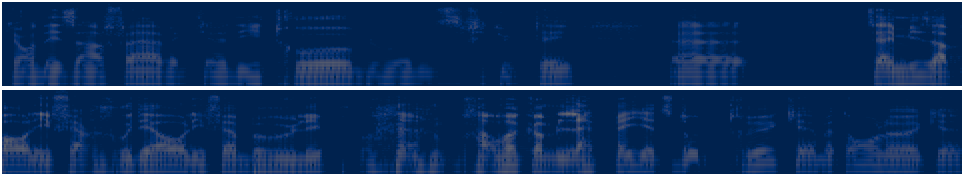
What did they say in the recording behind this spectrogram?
qui ont des enfants avec euh, des troubles ou euh, des difficultés, euh, tu sais, mis à part les faire jouer dehors, les faire brûler pour, pour avoir comme la paix, y a-tu d'autres trucs, mettons, là, que,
